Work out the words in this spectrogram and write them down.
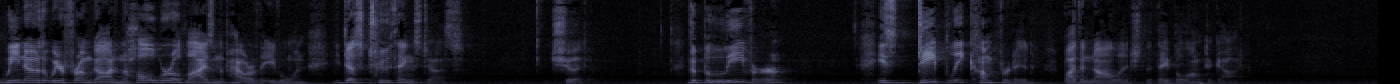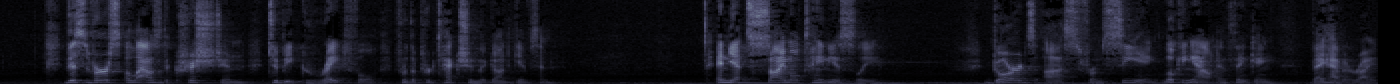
we know that we are from God and the whole world lies in the power of the evil one. He does two things to us. It should. The believer is deeply comforted by the knowledge that they belong to God. This verse allows the Christian to be grateful for the protection that God gives him and yet simultaneously guards us from seeing, looking out, and thinking they have it right.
